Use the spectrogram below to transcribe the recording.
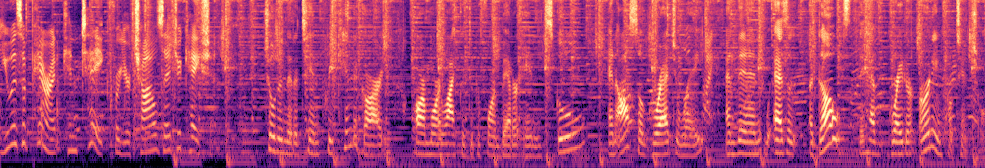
you as a parent can take for your child's education. Children that attend pre kindergarten are more likely to perform better in school and also graduate. And then as adults, they have greater earning potential.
